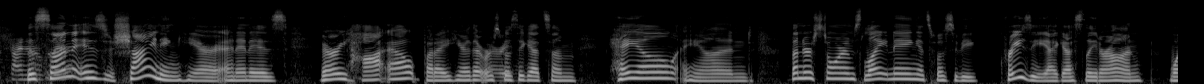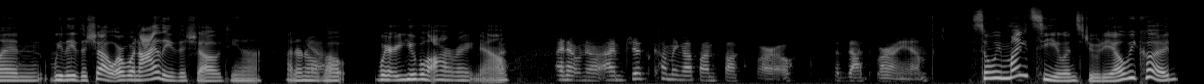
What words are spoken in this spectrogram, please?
Is it shining The sun there? is shining here and it is very hot out, but I hear that we're supposed to get some hail and thunderstorms, lightning. It's supposed to be crazy, I guess, later on when we leave the show or when I leave the show, Dina. I don't know Yeah. about where you are right now. I don't know. I'm just coming up on Foxborough, but that's where I am. So we might see you in studio. We could.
